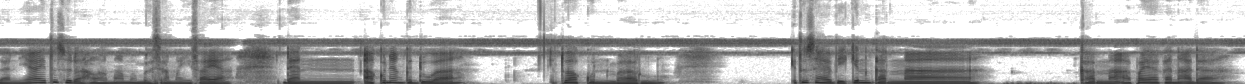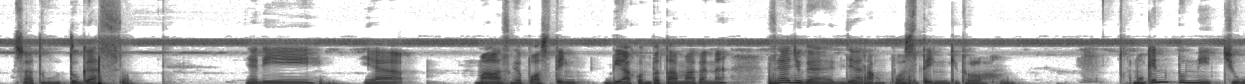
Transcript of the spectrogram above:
dan ya itu sudah lama membersamai saya. Dan akun yang kedua itu akun baru. Itu saya bikin karena karena apa ya? Karena ada suatu tugas. Jadi ya malas ngeposting di akun pertama karena saya juga jarang posting gitu loh. Mungkin pemicu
